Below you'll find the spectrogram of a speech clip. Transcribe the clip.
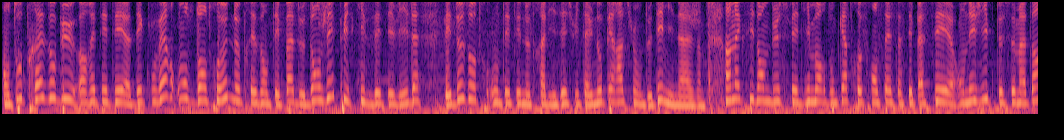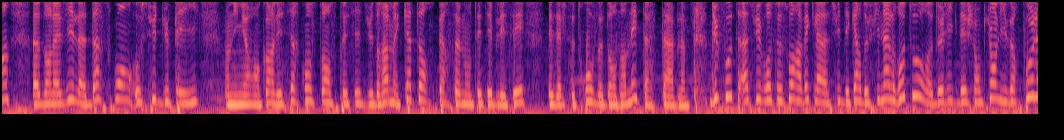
En tout, 13 obus auraient été découverts. 11 d'entre eux ne présentaient pas de danger puisqu'ils étaient vides. Les deux autres ont été neutralisés suite à une opération de déminage. Un accident de bus fait 10 morts, dont 4 Français. Ça s'est passé en Égypte ce matin, euh, dans la ville d'Assouan, au sud du pays. On ignore encore les circonstances précises du drame. 14 personnes ont été blessées, mais elles se trouvent dans un état stable. Du foot à suivre ce soir avec la suite des quarts de finale. Retour de Ligue des Champions. Liverpool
